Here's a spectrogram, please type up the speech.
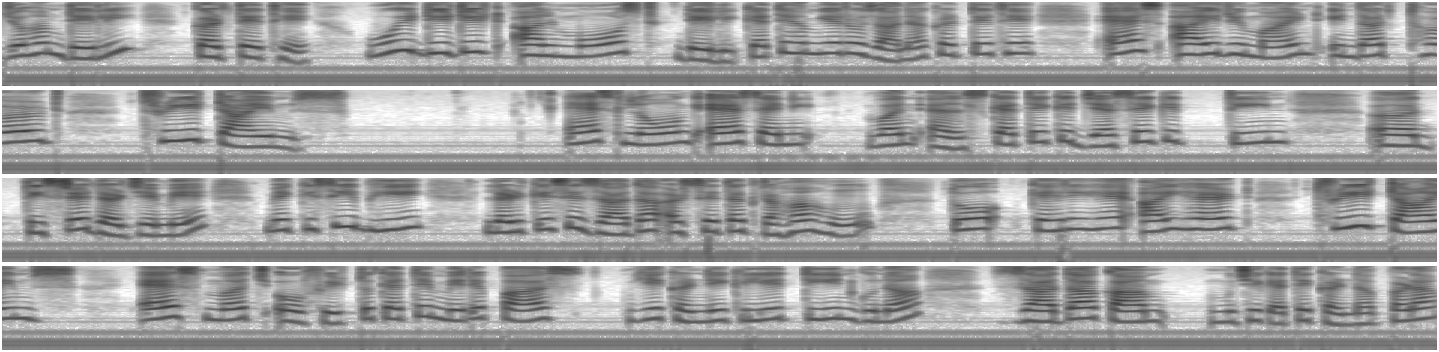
जो हम डेली करते थे। We did it almost daily कहते हम ये रोज़ाना करते थे। As I remained in the third three times as long as anyone else कहते हैं कि जैसे कि तीन तीसरे दर्जे में मैं किसी भी लड़के से ज़्यादा अरसे तक रहा हूँ तो कह रहे हैं I had three times as much of it तो कहते मेरे पास ये करने के लिए तीन गुना ज़्यादा काम मुझे कहते करना पड़ा।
